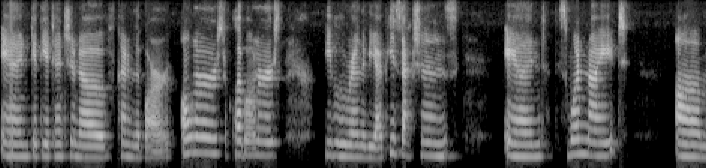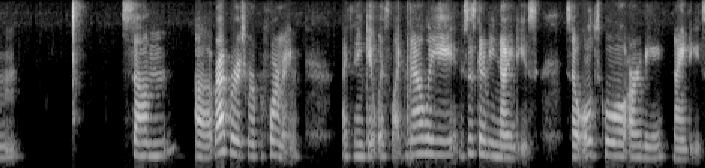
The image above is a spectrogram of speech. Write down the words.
and get the attention of kind of the bar owners or club owners, people who ran the VIP sections. And this one night, um, some uh, rappers were performing. I think it was like Nelly. This is going to be 90s. So old school R&B 90s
